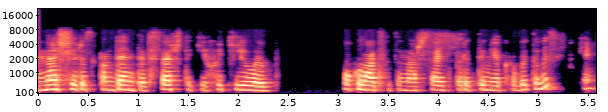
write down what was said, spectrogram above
наші респонденти все ж таки хотіли б поклацати наш сайт перед тим, як робити висновки.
